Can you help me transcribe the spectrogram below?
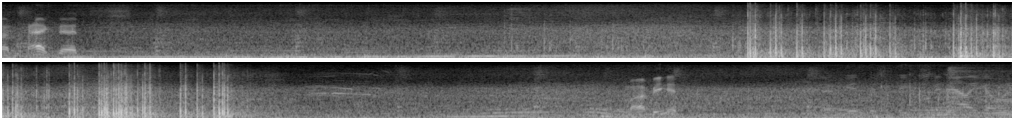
was something out of Baghdad. Might be it. Get this big finale going.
